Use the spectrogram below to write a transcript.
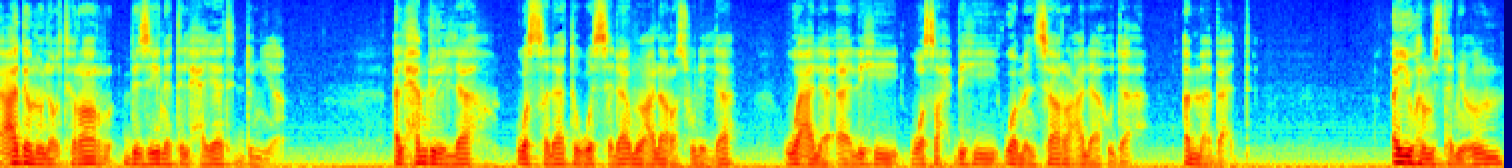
عدم الاغترار بزينة الحياة الدنيا. الحمد لله والصلاة والسلام على رسول الله وعلى آله وصحبه ومن سار على هداه. أما بعد. أيها المستمعون،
